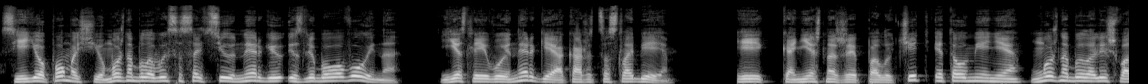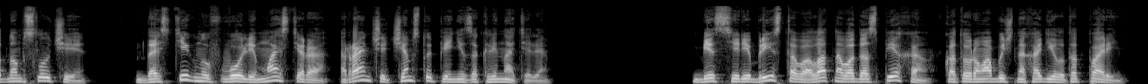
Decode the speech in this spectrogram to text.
С ее помощью можно было высосать всю энергию из любого воина, если его энергия окажется слабее. И, конечно же, получить это умение можно было лишь в одном случае – достигнув воли мастера раньше, чем ступени заклинателя. Без серебристого латного доспеха, в котором обычно ходил этот парень,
